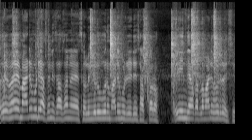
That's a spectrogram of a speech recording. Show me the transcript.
এই ভাই মাটি মুটি আছে নি শাসনে সোলিঙ্গের উপরে মাটি মুটি এটি সাফ করো এই ইন্দিয়া কাতলা মাটি ভরে রয়েছে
